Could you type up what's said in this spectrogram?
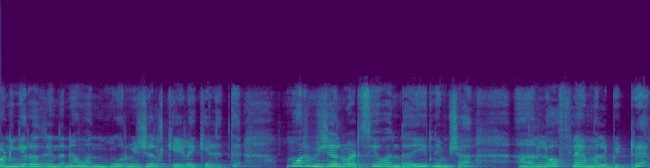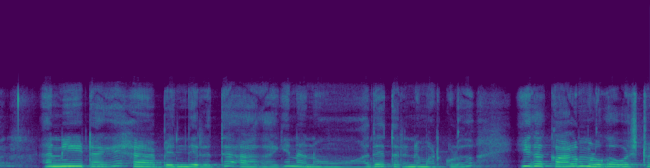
ಒಣಗಿರೋದ್ರಿಂದ ಒಂದು ಮೂರು ವಿಷಲ್ ಕೇಳೇ ಕೇಳುತ್ತೆ. ಮೂರು ವಿಷಲ್ ಹೊಡೆಸಿ ಒಂದು ಐದು ನಿಮಿಷ ಲೋ ಫ್ಲೇಮಲ್ಲಿ ಬಿಟ್ಟರೆ ನೀಟಾಗಿ ಬೆಂದಿರುತ್ತೆ. ಹಾಗಾಗಿ ನಾನು ಅದೇ ಥರನೇ ಮಾಡ್ಕೊಳ್ಳೋದು. ಈಗ ಕಾಳು ಮುಳುಗೋವಷ್ಟು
